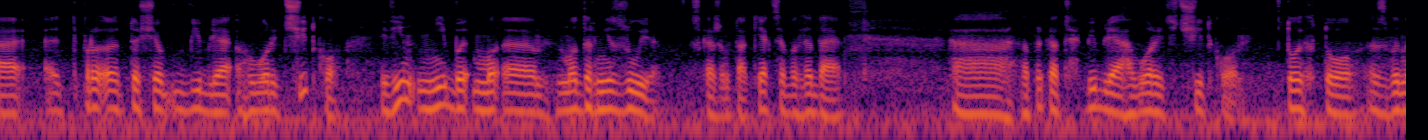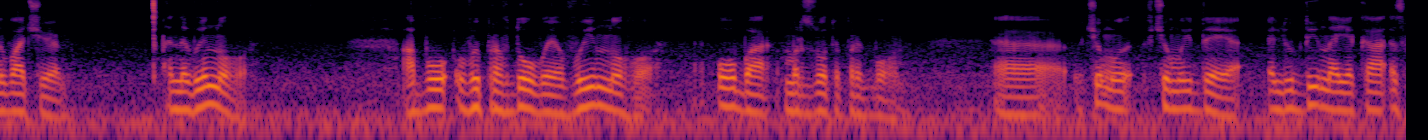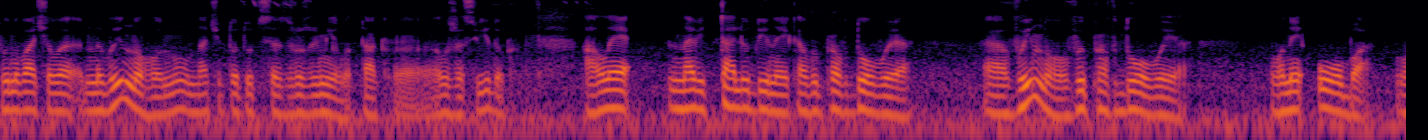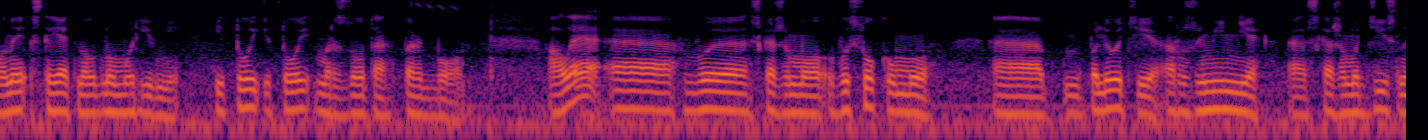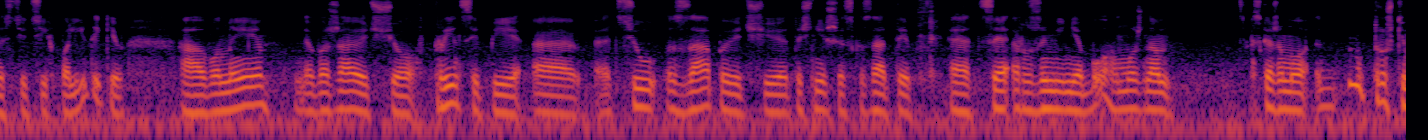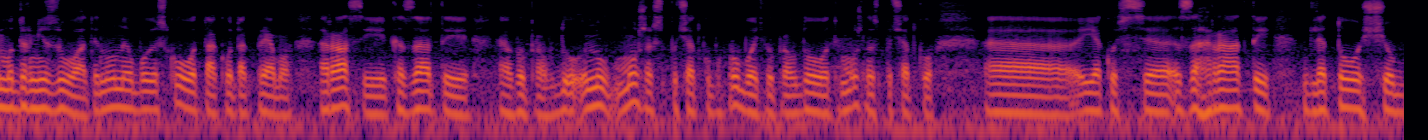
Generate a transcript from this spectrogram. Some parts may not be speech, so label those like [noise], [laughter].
е, про е, те, що Біблія говорить чітко, він ніби е, модернізує, скажімо так, як це виглядає. Е, Наприклад, Біблія говорить чітко: той, хто звинувачує невинного або виправдовує винного, оба мерзоти перед Богом. Е, В чому, в чому ідея? Людина, яка звинувачила невинного, ну, начебто тут все зрозуміло, так, е, лжесвідок. Але навіть та людина, яка виправдовує е, винного, виправдовує, вони оба вони стоять на одному рівні. І той, і той мерзота перед Богом. Але е, в, скажімо, високому е, польоті розуміння, е, скажімо, дійсності цих політиків, вони вважають, що в принципі е, е, цю заповідь, чи точніше сказати, е, це розуміння Бога можна. Скажімо, ну трошки модернізувати. Ну не обов'язково так, отак прямо раз і казати е, виправду. Ну можна спочатку попробувати виправдовувати, можна спочатку е, якось е, заграти для того, щоб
